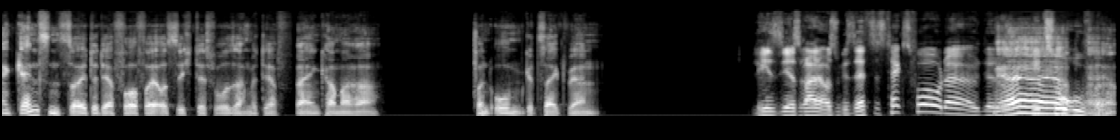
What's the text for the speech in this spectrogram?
Ergänzend sollte der Vorfall aus Sicht des Verursachers mit der freien Kamera von oben gezeigt werden. Lesen Sie das gerade aus dem Gesetzestext vor oder äh, Ja, die Zurufe? ja,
